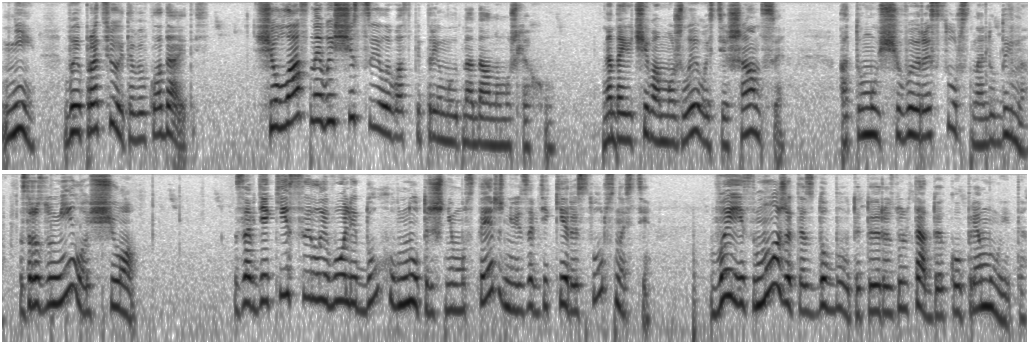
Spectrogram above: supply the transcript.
Ні. Ви працюєте, ви вкладаєтесь. Що, власне, вищі сили вас підтримують на даному шляху, надаючи вам можливості, шанси а тому, що ви ресурсна людина. Зрозуміло, що завдяки сили волі духу, внутрішньому стержню і завдяки ресурсності ви і зможете здобути той результат, до якого прямуєте.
